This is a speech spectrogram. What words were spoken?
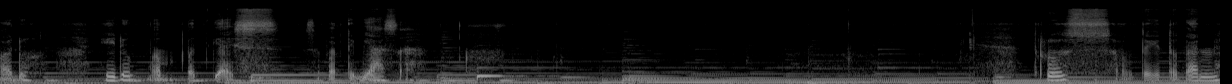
Aduh hidup mampet guys. Seperti biasa terus waktu itu kan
